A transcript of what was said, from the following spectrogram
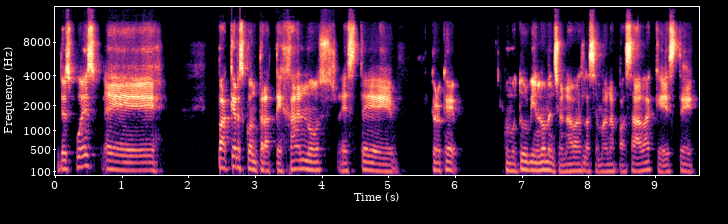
Después, eh, Packers contra Tejanos, este, creo que como tú bien lo mencionabas la semana pasada, que este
